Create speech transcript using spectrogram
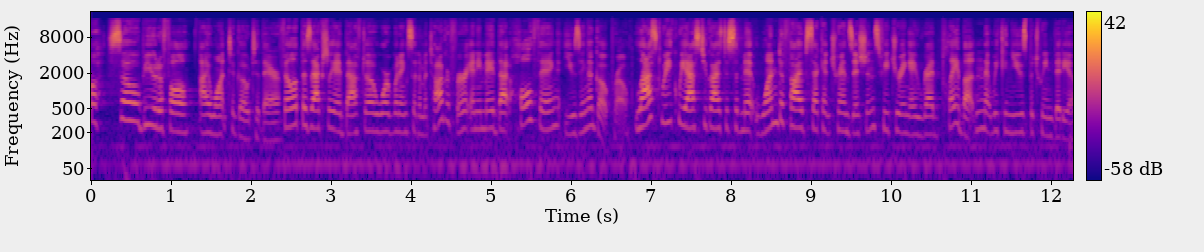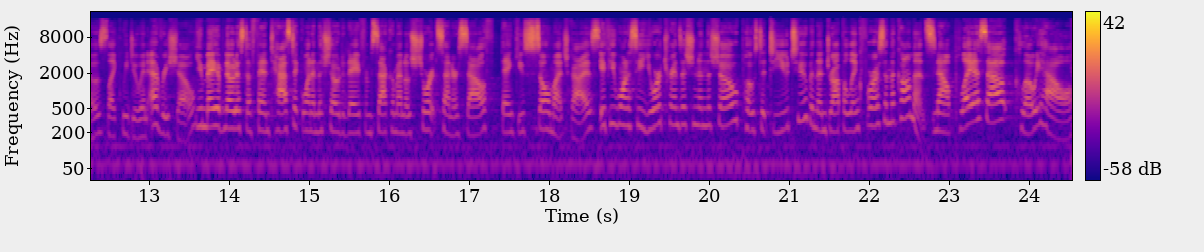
Oh, so beautiful. I want to go to there. Philip is actually a BAFTA award winning cinematographer, and he made that whole thing using a GoPro. Last week, we asked you guys to submit one to five second transitions featuring a red play button that we can use between videos, like we do in every show. You may have noticed a fantastic one in the show today from Sacramento's Short Center South. Thank you so much, guys. If you want to see your transition in the show, post it to YouTube and then drop a link for us in the comments. Now, play us out, Chloe Howl.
